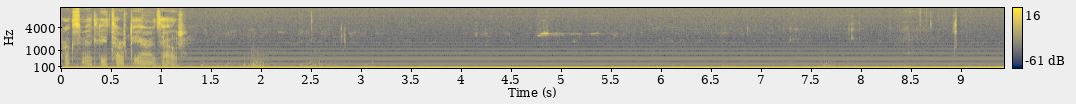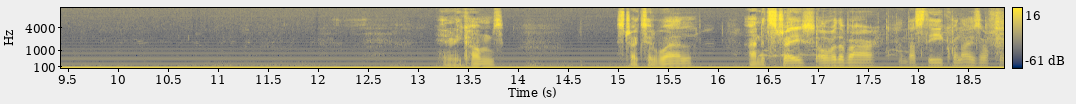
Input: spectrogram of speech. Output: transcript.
approximately 30 yards out. Here he comes, strikes it well, and it's straight over the bar, and that's the equaliser for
